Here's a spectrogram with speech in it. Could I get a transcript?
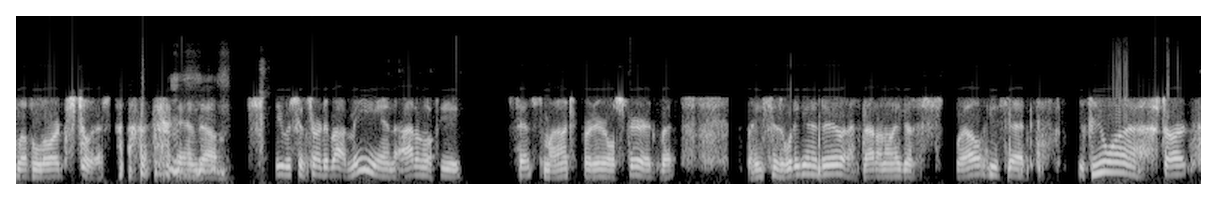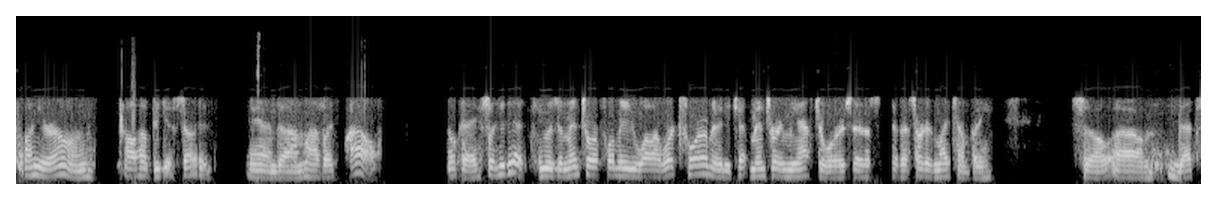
loved the Lord, still is, and um, he was concerned about me. And I don't know if he sensed my entrepreneurial spirit, but but he says, "What are you going to do?" And I said, "I don't know." He goes, "Well," he said, "if you want to start on your own, I'll help you get started." And um, I was like, "Wow." Okay, so he did. He was a mentor for me while I worked for him, and he kept mentoring me afterwards as, as I started my company. So um, that's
